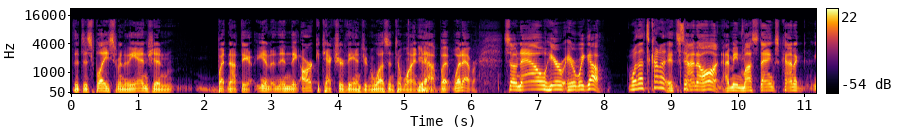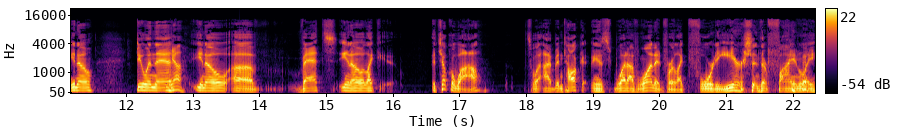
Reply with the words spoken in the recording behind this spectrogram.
the displacement of the engine, but not the you know, and the architecture of the engine wasn't to wind it Yeah. out. But whatever. So now here here we go. well, that's kind of It's kind of on. I mean, Mustang's kind of you know doing that. Yeah. You know, uh, Vettes. You know, like it took a while. It's what I've been talking. It's what I've wanted for like forty years, and they're finally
